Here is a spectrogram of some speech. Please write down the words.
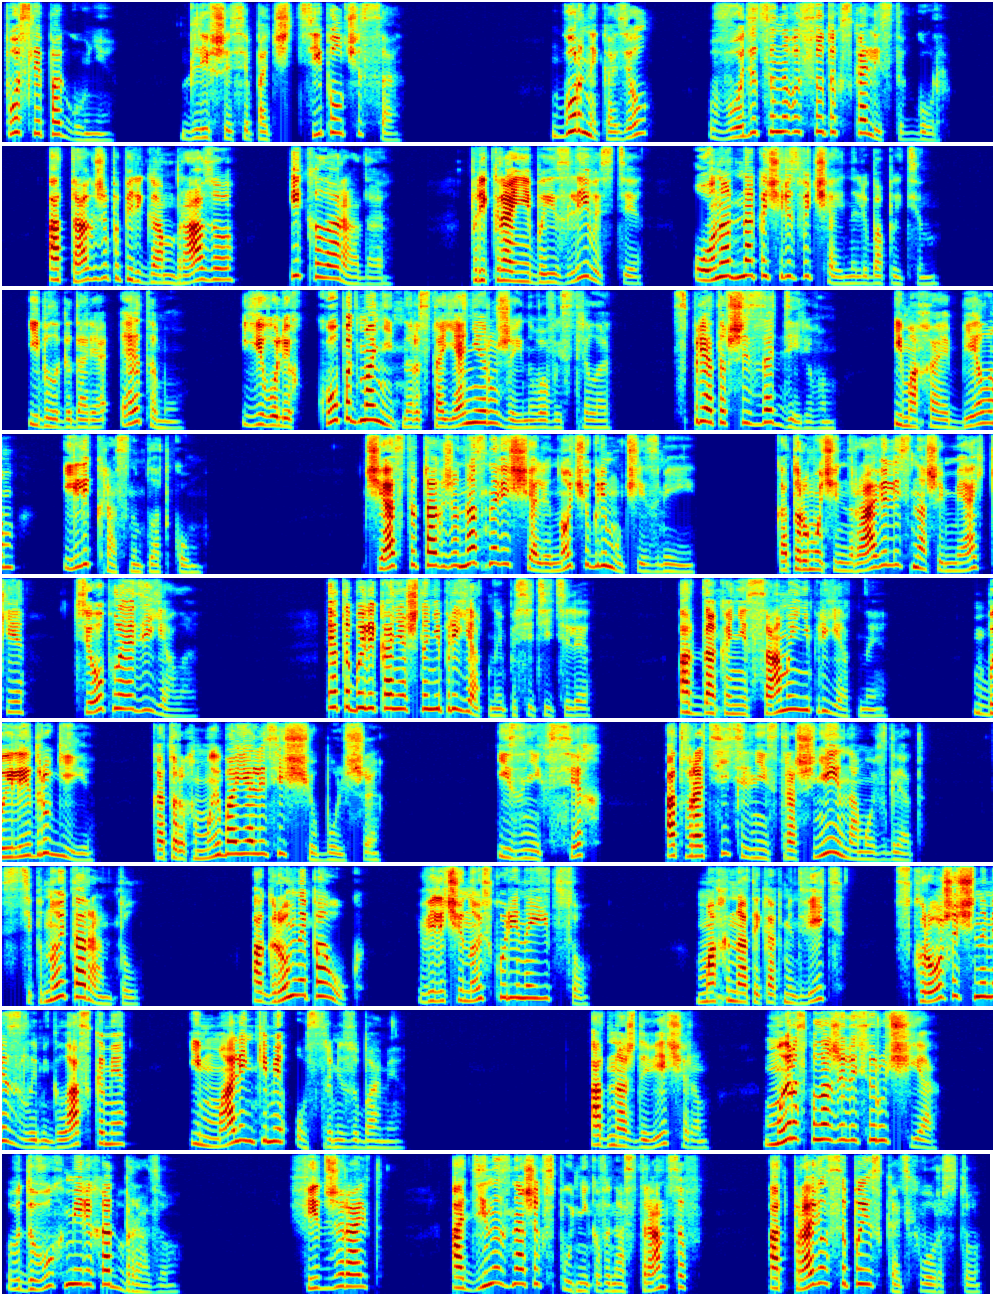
после погони, длившейся почти полчаса. Горный козел водится на высотах скалистых гор, а также по берегам Бразо и Колорадо. При крайней боязливости он, однако, чрезвычайно любопытен. И благодаря этому его легко подманить на расстояние ружейного выстрела, спрятавшись за деревом и махая белым или красным платком. Часто также нас навещали ночью гремучие змеи, которым очень нравились наши мягкие, теплые одеяла. Это были, конечно, неприятные посетители, однако не самые неприятные. Были и другие, которых мы боялись еще больше. Из них всех отвратительнее и страшнее, на мой взгляд, степной тарантул. Огромный паук, величиной с куриное яйцо, мохнатый как медведь, с крошечными злыми глазками и маленькими острыми зубами. Однажды вечером мы расположились у ручья в двух милях от Бразо. Фитджеральд, один из наших спутников-иностранцев, отправился поискать хворосту,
